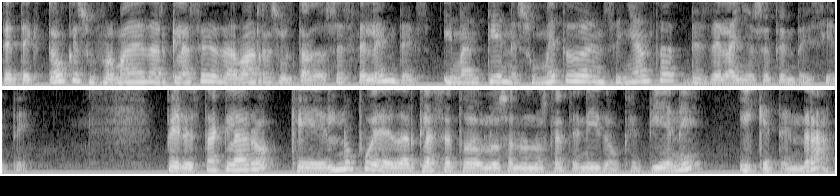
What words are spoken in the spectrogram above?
Detectó que su forma de dar clase daba resultados excelentes y mantiene su método de enseñanza desde el año 77. Pero está claro que él no puede dar clase a todos los alumnos que ha tenido, que tiene y que tendrá.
